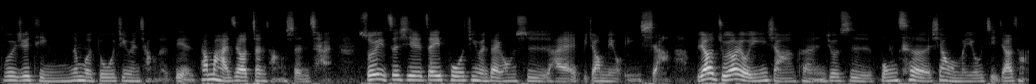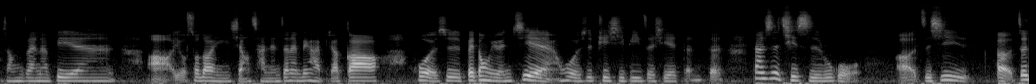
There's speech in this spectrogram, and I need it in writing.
不会去停那么多晶圆厂的店，他们还是要正常生产，所以这些这一波晶圆代工是还比较没有影响，比较主要有影响的可能就是封测，像我们有几家厂商在那边。啊，有受到影响，产能在那边还比较高，或者是被动元件，或者是 PCB 这些等等。但是其实如果呃仔细呃这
